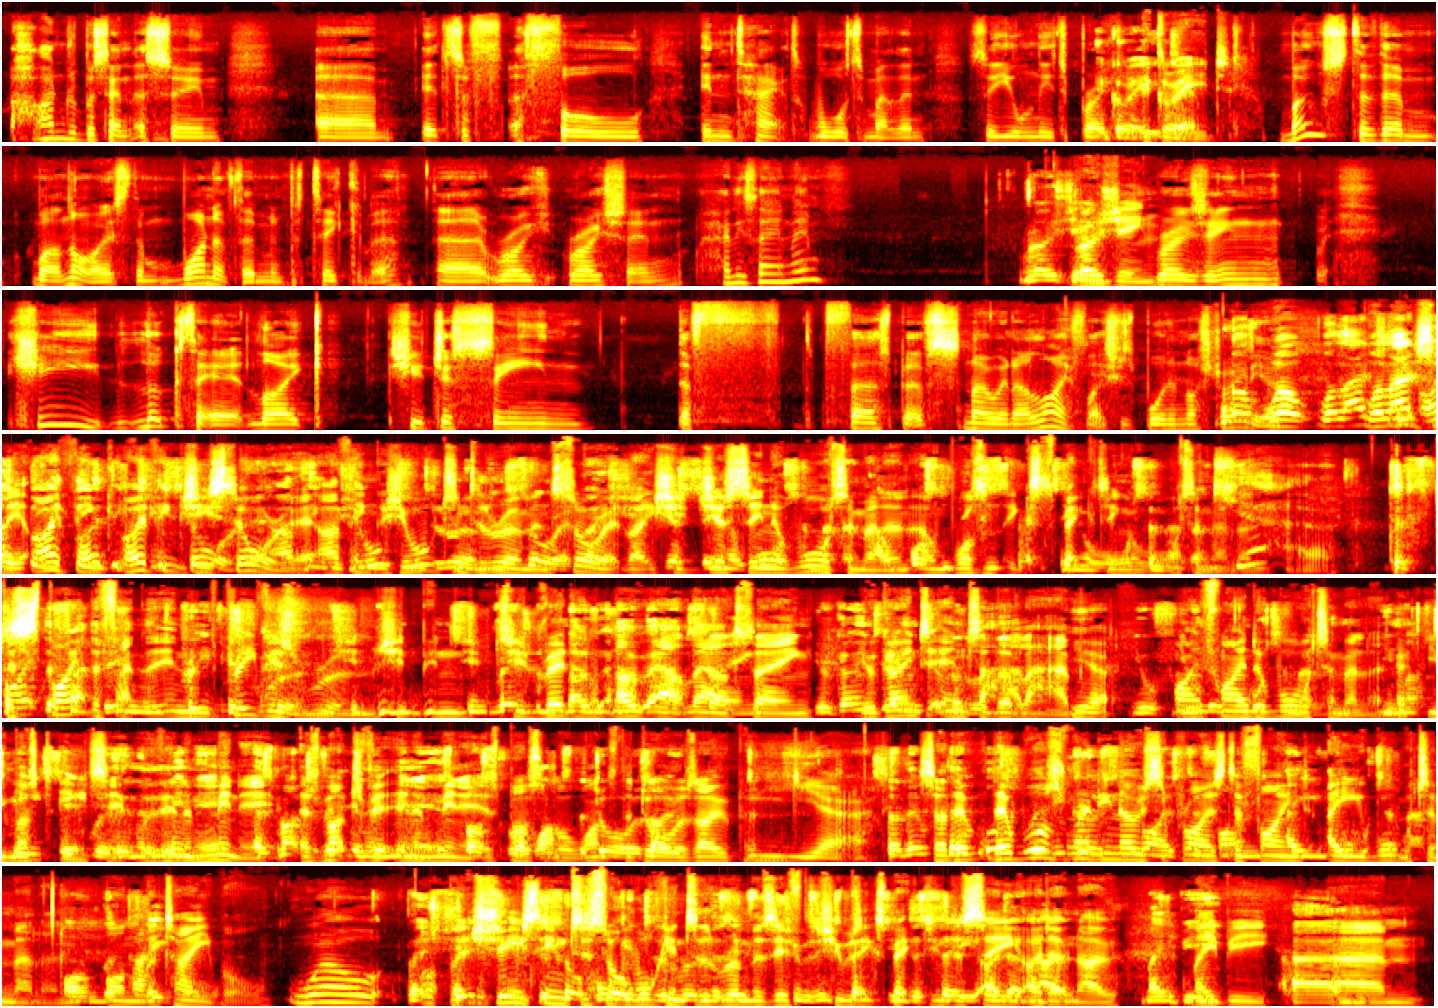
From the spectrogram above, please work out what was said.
100% assume um, it's a, f- a full intact watermelon, so you'll need to break Agreed. it. Agreed. Most of them, well, not most of them, one of them in particular, uh, Roy, Roisin, how do you say her name? Roisin. Rogine. Rosine, she looked at it like she'd just seen the first bit of snow in her life, like she was born in Australia. Well, Well, well, actually, actually, I think I think she saw it. I think she walked into the room and saw it like she'd just seen a watermelon and wasn't expecting a watermelon. yeah. Despite the fact that in the previous room she'd been she'd read a note out loud saying, "You're going to enter the lab. Yeah. You'll find a watermelon. You must eat it within a minute, as much of it in a minute as possible once the door is opened." Yeah. So there, there was really no surprise to find a watermelon on the table. Well, But she seemed to sort of walk into the room as if she was expecting to see, I don't know, maybe um,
